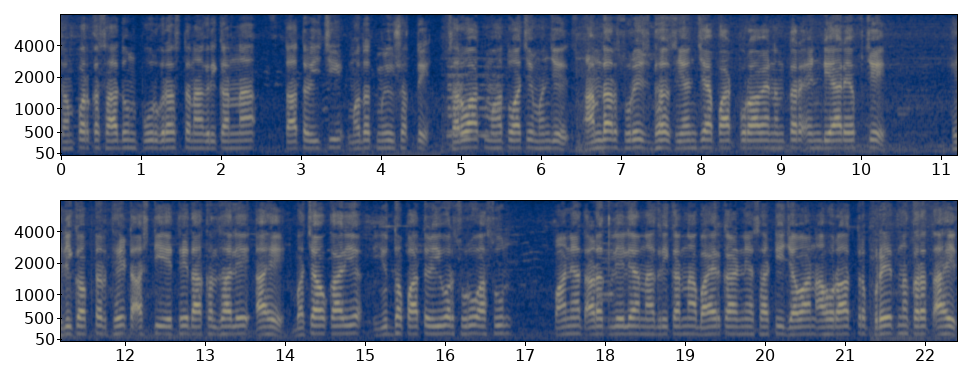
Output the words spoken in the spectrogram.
संपर्क साधून पूरग्रस्त नागरिकांना तातडीची मदत मिळू शकते. सर्वात महत्त्वाचे म्हणजे आमदार सुरेश धस यांच्या पाठपुराव्यानंतर एन डी आर एफचे हेलिकॉप्टर थेट आष्टी येथे दाखल झाले आहे. बचाव कार्य युद्ध पातळीवर सुरू असून पाण्यात अडकलेल्या नागरिकांना बाहेर काढण्यासाठी जवान अहोरात्र प्रयत्न करत आहेत.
